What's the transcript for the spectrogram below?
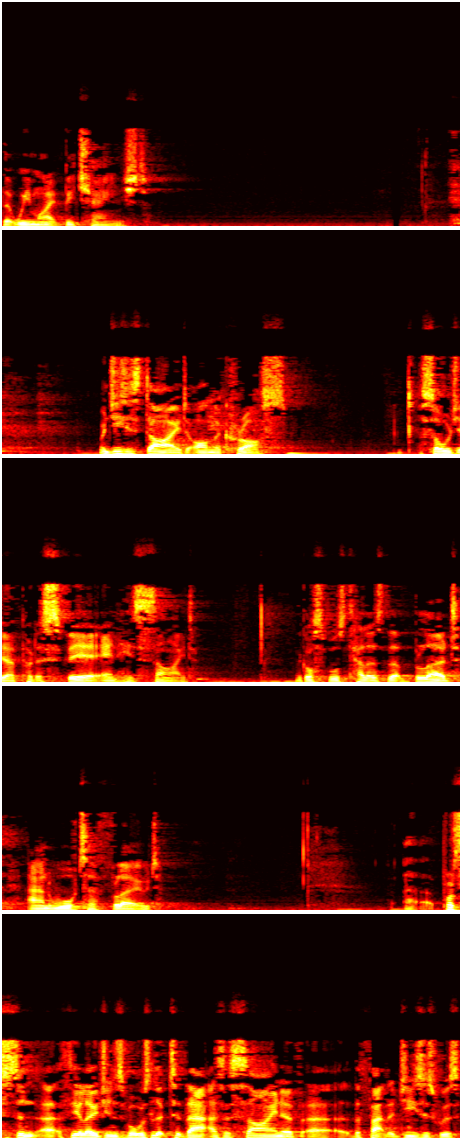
that we might be changed. When Jesus died on the cross, a soldier put a spear in his side. The Gospels tell us that blood and water flowed. Protestant uh, theologians have always looked at that as a sign of uh, the fact that Jesus was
